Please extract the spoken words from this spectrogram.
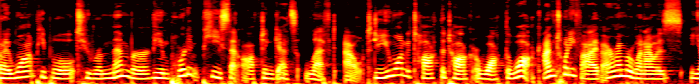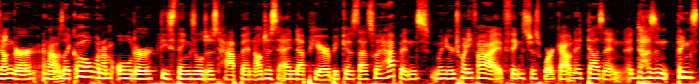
but I want people to remember the important piece that often gets left out. Do you want to talk the talk or walk the walk? I'm 25. I remember when I was younger and I was like, oh, when I'm older, these things will just happen. I'll just end up here because that's what happens when you're 25. Things just work out and it doesn't. It doesn't. Things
